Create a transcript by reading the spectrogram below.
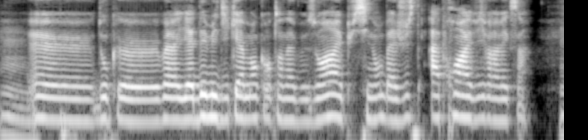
Hmm. Euh, donc euh, voilà, il y a des médicaments quand on a besoin, et puis sinon, bah juste apprends à vivre avec ça. Mm.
